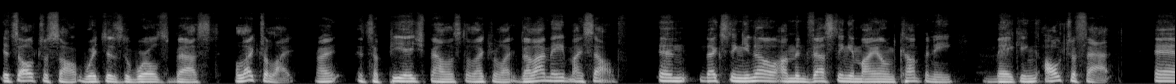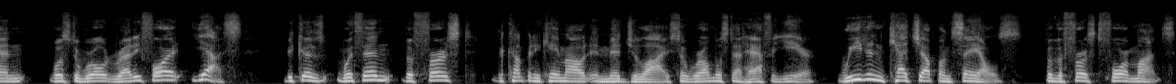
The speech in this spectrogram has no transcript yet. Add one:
It's ultra salt, which is the world's best electrolyte, right? It's a pH balanced electrolyte that I made myself. And next thing you know, I'm investing in my own company making ultra fat. And was the world ready for it? Yes, because within the first, the company came out in mid July. So we're almost at half a year. We didn't catch up on sales for the first four months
